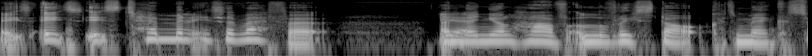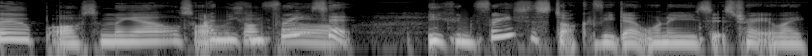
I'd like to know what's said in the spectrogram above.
It's it's it's ten minutes of effort, and Yeah. then you'll have a lovely stock to make a soup or something else. Or and you can freeze it. You can freeze the stock if you don't want to use it straight away.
